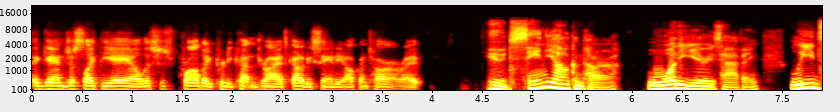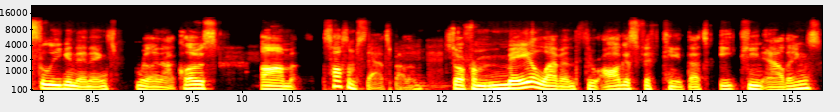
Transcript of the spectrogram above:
again, just like the AL, this is probably pretty cut and dry. It's got to be Sandy Alcantara, right? Dude, Sandy Alcantara, what a year he's having. Leads the league in innings, really not close. Um, saw some stats about him. So from May 11th through August 15th, that's 18 outings.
